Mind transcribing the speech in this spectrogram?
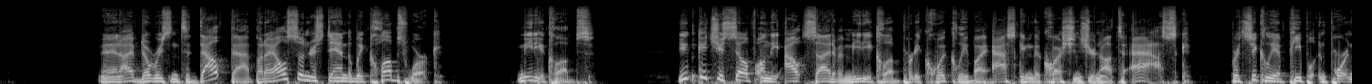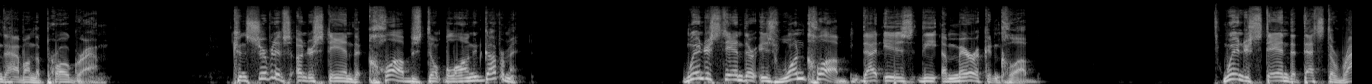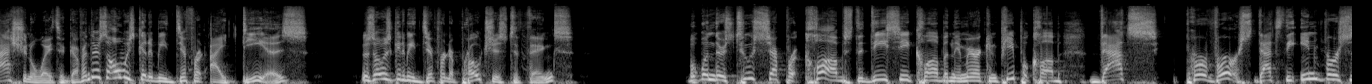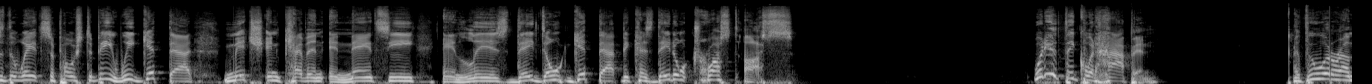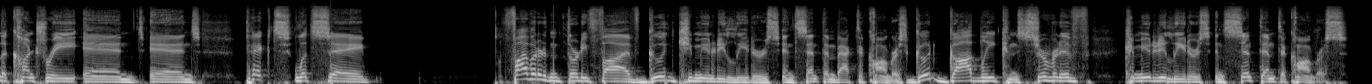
And I have no reason to doubt that, but I also understand the way clubs work, media clubs. You can get yourself on the outside of a media club pretty quickly by asking the questions you're not to ask, particularly of people important to have on the program. Conservatives understand that clubs don't belong in government. We understand there is one club, that is the American club. We understand that that's the rational way to govern. There's always going to be different ideas, there's always going to be different approaches to things. But when there's two separate clubs, the DC club and the American People Club, that's perverse. That's the inverse of the way it's supposed to be. We get that. Mitch and Kevin and Nancy and Liz, they don't get that because they don't trust us. What do you think would happen if we went around the country and and picked, let's say, 535 good community leaders and sent them back to Congress? Good, godly, conservative community leaders and sent them to Congress.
